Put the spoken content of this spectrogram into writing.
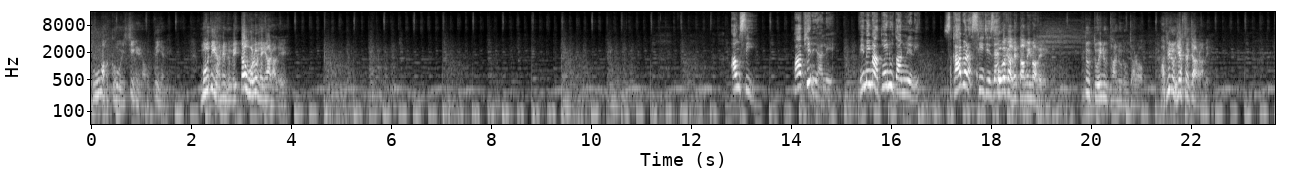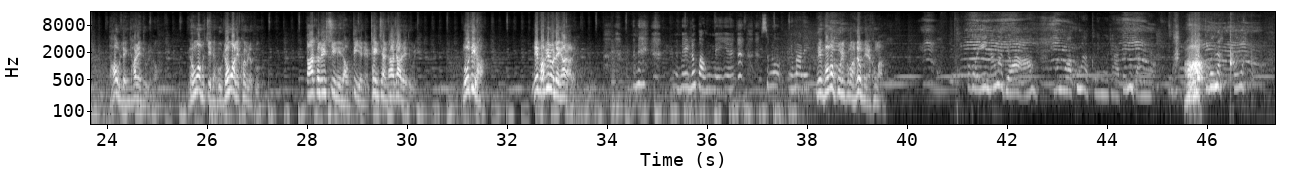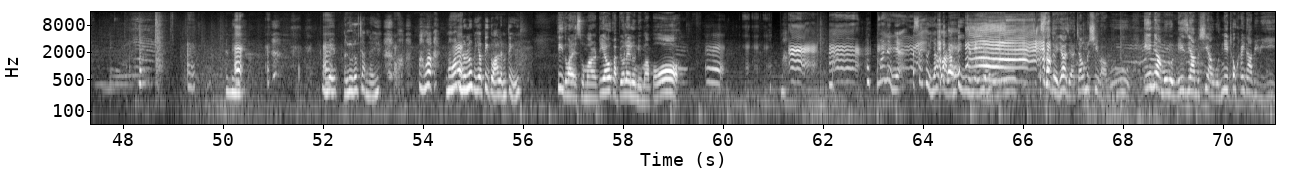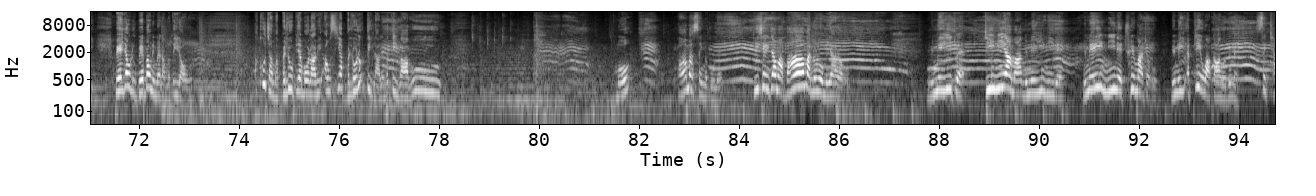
ဘူးမကိုယ်ရှိနေတာကိုသိရတယ်မိုးတီတာနဲ့မမေတောက်ဘောလို့လည်းရတာလေအောင်စီဘာဖြစ်နေရလဲမိမိမသွဲနုသားနုနဲ့လေစကားပြောတာဆင်ခြင်စမ်းကိုဘက်ကလည်းတာမိတ်မပဲလေသူ့သွေးနုသားနုတော့ကြတော့ဘာဖြစ်လို့ရက်ဆက်ကြတာလဲဒါကိုလိန်ထားတဲ့သူတွေနော်လုံးဝမကျင်တဲ့ဘူးလုံးဝလည်းခွင့်မလို့ဘူး ตาကလေးရှိနေတာကိုသိရနဲ့ထိန်ချန်ထားကြတဲ့သူတွေမိုးတီတာနင်ဘာဖြစ်လို့လိန်ရတာလဲမမေမမေလောက်ပါဦးမမေရန်စနုညီမလေးနင်ဘာမှကိုရီကမှလုံနေရခုမှကိုကိုကြီးနောက်မှပြောအောင်မမကခုမှခလင်းမူထားတွင်းနှုတ်တောင်းနေတာဟာကိုကိုလာကိုလာမမေမမေဘယ်လိုလုပ်ကြမလဲမမမမဘယ်လိုလုပ်ပြီးတော့တိသွားလဲမသိဘူး တိသွားတယ်ဆိုမှတော့တယောက်ကပြောလိုက်လို့နေမှာပေါ့မနဲ့မြအဆက်တွေရသွားလားမသိဘူးမမေရန်အဆက်တွေရစရာအကြောင်းမရှိပါဘူးအေးမြမို့လို့နေစရာမရှိအောင်ကိုနှင်းထုတ်ခိုင်းထားပြီးပြီဘယ်ရောက်လို့ဘယ်ပေါက်နေမှန်းတော့မသိတော့ဘူးအခုကျမှဘယ်လို့ပြန်ပေါ်လာပြီးအောင်စီကဘယ်လို့လို့တိလာလဲမသိပါဘူးမိုးဘာမှစိတ်မပူနဲ့ဒီချိန်ကျမှဘာမှလုပ်လို့မရတော့ဘူး မိမေကြီးအတွက်ဒီနီးရမှာမိမေကြီးနီးပဲမိမေကြီးနီးနဲ့ချွေးမတော့ကိုမိမေကြီးအပြည့်အဝကာကွယ်ပေးမယ်စိတ်ချ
